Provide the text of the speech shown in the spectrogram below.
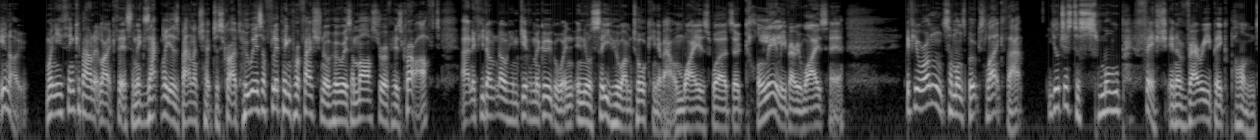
you know, when you think about it like this, and exactly as Banachek described, who is a flipping professional, who is a master of his craft, and if you don't know him, give him a Google and, and, you'll see who I'm talking about and why his words are clearly very wise here. If you're on someone's books like that, you're just a small fish in a very big pond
